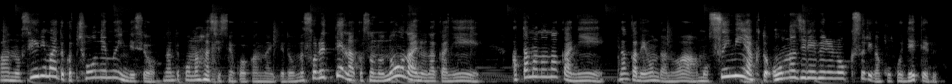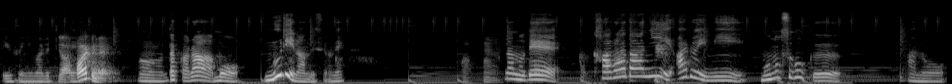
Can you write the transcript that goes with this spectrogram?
あの生理前とか超眠いんですよ。なんでこんな話してるのか分かんないけど、まあそれってなんかその脳内の中に頭の中になんかで読んだのはもう睡眠薬と同じレベルの薬がここに出てるっていうふうに言われててやばいね。うん、だからもう無理なんですよね。うんなので体にある意味ものすごくあの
